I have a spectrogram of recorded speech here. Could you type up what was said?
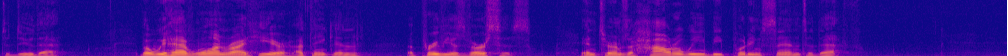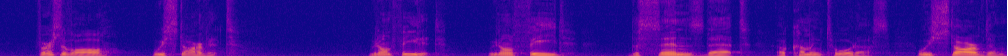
to do that. But we have one right here, I think, in previous verses in terms of how do we be putting sin to death. First of all, we starve it. We don't feed it. We don't feed the sins that are coming toward us. We starve them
